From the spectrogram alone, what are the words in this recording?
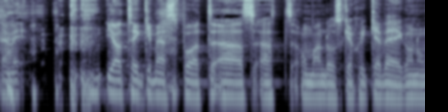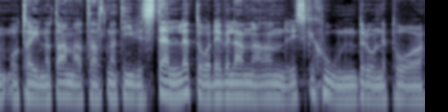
jag tänker mest på att, alltså, att om man då ska skicka iväg honom och ta in något annat alternativ istället. Då, det är väl en annan diskussion beroende på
